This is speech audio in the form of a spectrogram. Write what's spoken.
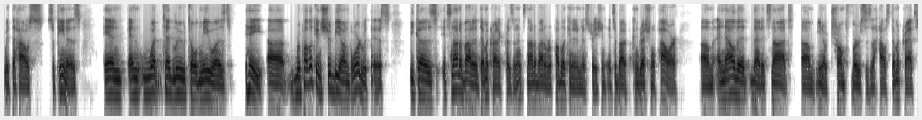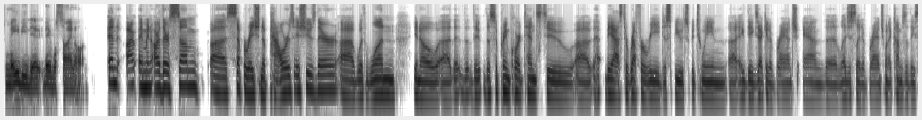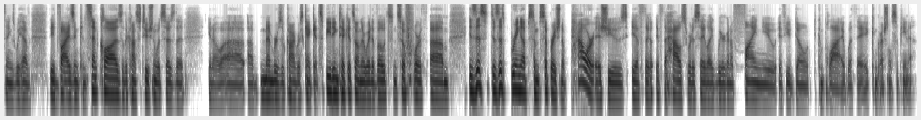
with the House subpoenas. And and what Ted Lieu told me was, hey, uh, Republicans should be on board with this because it's not about a Democratic president, it's not about a Republican administration, it's about congressional power. Um, and now that that it's not, um, you know, Trump versus the House Democrats, maybe they they will sign on. And I, I mean, are there some uh, separation of powers issues there uh, with one, you know, uh, the, the, the Supreme Court tends to uh, be asked to referee disputes between uh, the executive branch and the legislative branch when it comes to these things. We have the advise and consent clause of the Constitution, which says that you know uh, uh, members of Congress can't get speeding tickets on their way to votes and so forth. Um, is this does this bring up some separation of power issues if the if the House were to say like we're going to fine you if you don't comply with a congressional subpoena?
